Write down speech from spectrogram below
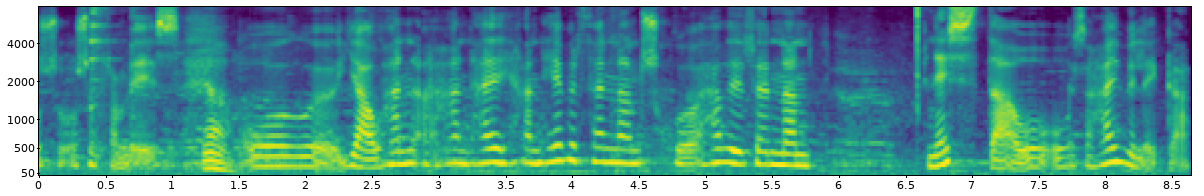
og svo, svo framvegis. Já. og eh, já, hann, hann, hann hefur þennan sko, hafið þennan neista og, og þessa hæfileika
